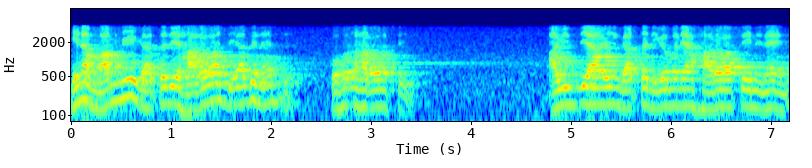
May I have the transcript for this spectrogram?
එහෙනම් මම මේ ගත්ත දේ හරවත් දෙයක්ද නැද්ද? කොහොමද හරවත් වෙන්නේ? අවිද්‍යාවෙන් ගත්ත නිගමනයක් හරවත් වෙන්නේ නැහැ.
